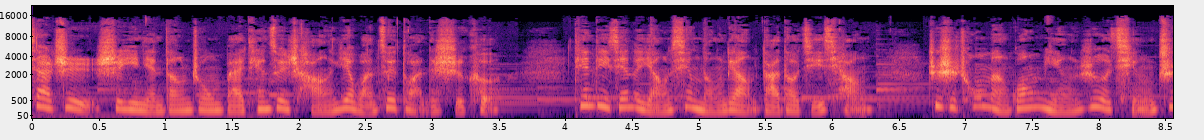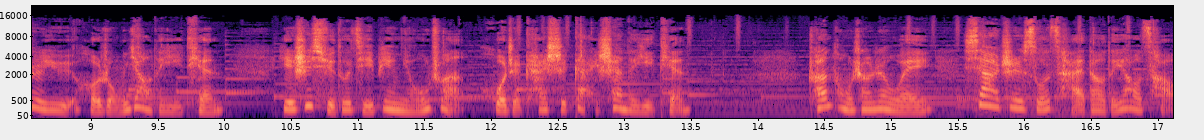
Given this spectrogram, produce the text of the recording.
夏至是一年当中白天最长、夜晚最短的时刻，天地间的阳性能量达到极强，这是充满光明、热情、治愈和荣耀的一天，也是许多疾病扭转或者开始改善的一天。传统上认为，夏至所采到的药草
